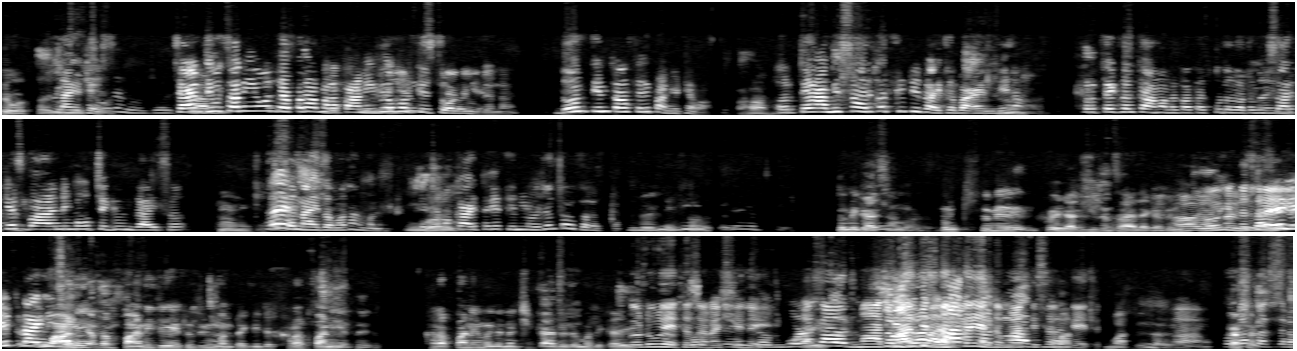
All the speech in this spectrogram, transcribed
ठेवत नाही. ठेवत. चार दिवसांनी येऊन द्या पण आम्हाला पाणी व्यवस्थित सोडून द्या दोन तीन तास तरी पाणी ठेवा. हा, हा. तर ते आम्ही सारखंच किती जायचं बायांनी ना? प्रत्येक जण कामाला जातात पुढे जातात. सारखेच बायांनी मोर्चे घेऊन जायचं. हम्म. तसं नाही जमत आम्हाला. त्याच्यामुळे काहीतरी तीन नियोजन तो करत का. तुम्ही काय सांगा? तुम- तुम्ही इथंच राहिला का तुम्ही? लाईनीचे. पाणी आता पाणी जे येतं तुम्ही म्हणता की जे खराब पाणी येतं खराब पाणी म्हणजे नक्की काय त्याच्यामध्ये काही गडूळ येतं जरा शिले थोडासा मातीसारखं येतं मातीसारखं येतं माती झाली. हा. हा? थोडा कचरा.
